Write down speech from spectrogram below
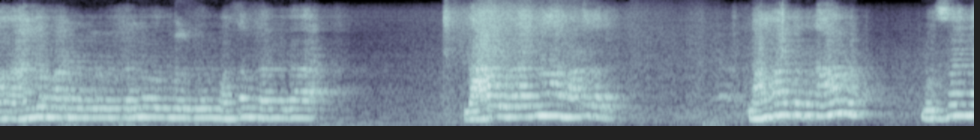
ನಾವು ಹಂಗೆ ಮಾಡಬೇಕು ಕಣ್ಣು ಹೋಗ್ಬೇಕು ಮತ್ತೊಂದು ಹಂಗದ ನಾವು ಇದನ್ನ ಮಾಡೋದಲ್ಲ ನಮ್ಮಟಕ್ಕೆ ನಾವು ಉತ್ಸಾಹಿಂದ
